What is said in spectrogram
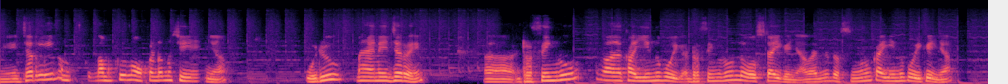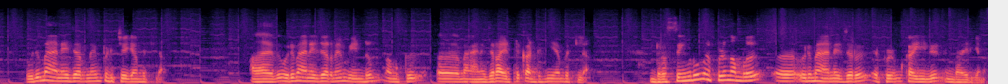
മേജർലി നമുക്ക് നമുക്ക് നോക്കേണ്ടതെന്ന് വെച്ച് കഴിഞ്ഞാൽ ഒരു മാനേജറെയും ഡ്രസ്സിങ് റൂം കയ്യിൽ നിന്ന് പോയി ഡ്രസ്സിങ് റൂം ലോസ്റ്റ് ആയി കഴിഞ്ഞാൽ അതായത് ഡ്രസ്സിങ് റൂം കയ്യിൽ നിന്ന് പോയി കഴിഞ്ഞാൽ ഒരു മാനേജറിനെയും പിടിച്ചു വയ്ക്കാൻ പറ്റില്ല. അതായത് ഒരു മാനേജറിനെയും വീണ്ടും നമുക്ക് മാനേജറായിട്ട് കണ്ടിന്യൂ ചെയ്യാൻ പറ്റില്ല. ഡ്രസ്സിങ് റൂം എപ്പോഴും നമ്മൾ ഒരു മാനേജർ എപ്പോഴും കയ്യിൽ ഉണ്ടായിരിക്കണം.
